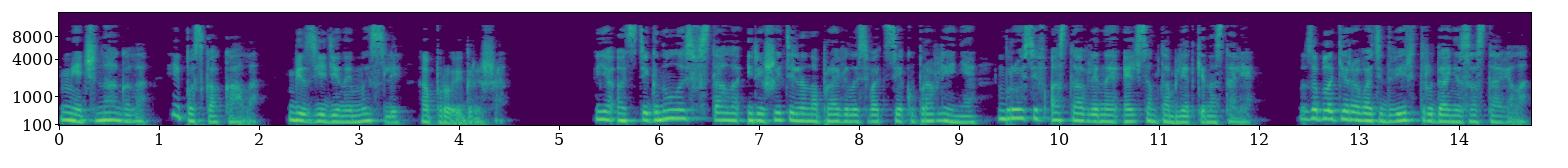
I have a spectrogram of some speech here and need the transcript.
Меч наголо и поскакала, без единой мысли о проигрыше. Я отстегнулась, встала и решительно направилась в отсек управления, бросив оставленные Эльсом таблетки на столе. Заблокировать дверь труда не составило.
